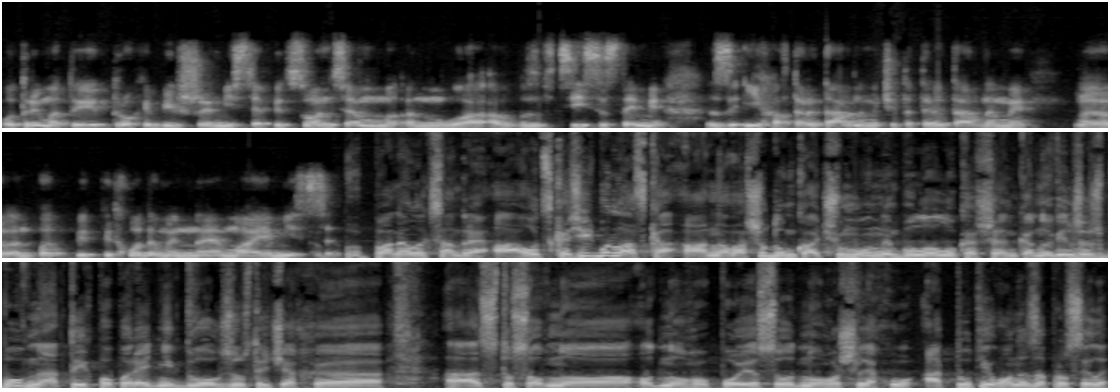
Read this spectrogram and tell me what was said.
отримати трохи більше місця під сонцем. Ну а в цій системі з їх авторитарними чи тоталітарними підходами не має місця. Пане Олександре, а от скажіть, будь ласка, а на вашу думку, а чому не було Лукашенка? Ну він же ж був на тих попередніх двох зустрічах е, а, стосовно одного поясу, одного шляху, а тут його не запросили.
